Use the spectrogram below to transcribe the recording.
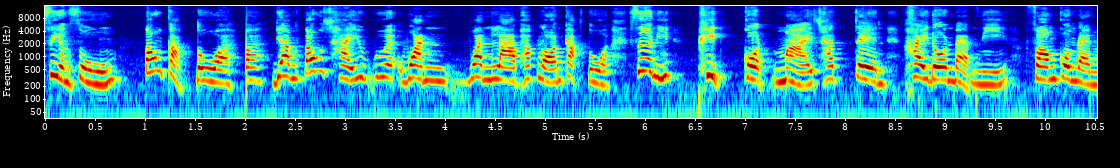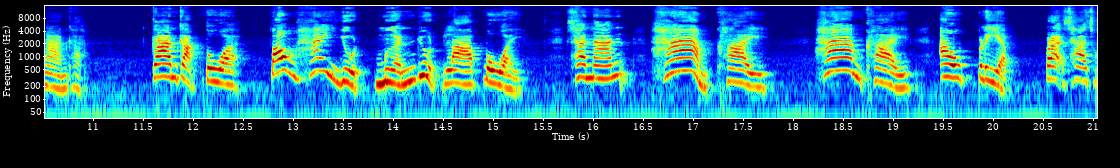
เสี่ยงสูงต้องกักตัว ยังต้องใช้วันวันลาพักร้อนกักตัวซึ่งอันนี้ผิดกฎหมายชัดเจน ใครโดนแบบนี้ ฟ้องกรมแรงงานค่ะ การกักตัวต้องให้หยุดเหมือนหยุดลาป่วย ฉะนั้นห้ามใคร ห้ามใคร เอาเปรียบ ประชาช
